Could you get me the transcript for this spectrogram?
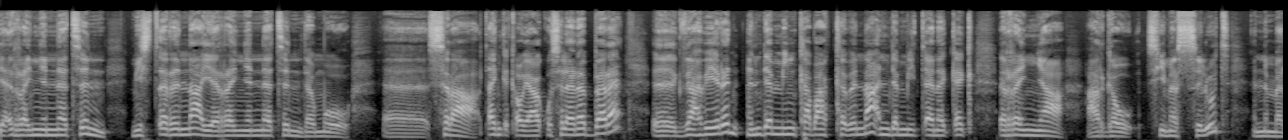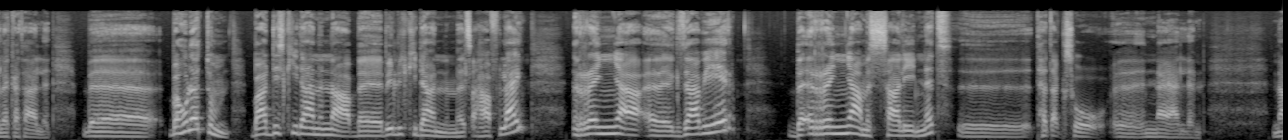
የእረኝነትን ሚስጥርና የእረኝነትን ደግሞ ስራ ጠንቅቀው ያውቁ ስለነበረ እግዚአብሔርን እንደሚንከባከብና እንደሚጠነቀቅ እረኛ አድርገው ሲመስሉት እንመለከታለን። በሁለቱም በአዲስ ኪዳንና በብሉይ ኪዳን መጽሐፍ ላይ እረኛ እግዚአብሔር በእረኛ ምሳሌነት ተጠቅሶ እናያለን እና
